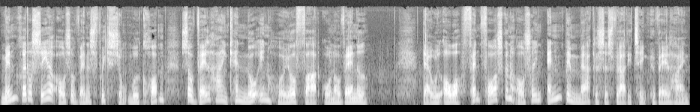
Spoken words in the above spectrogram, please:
men reducerer også vandets friktion mod kroppen, så valhajen kan nå en højere fart under vandet. Derudover fandt forskerne også en anden bemærkelsesværdig ting ved valhajen.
